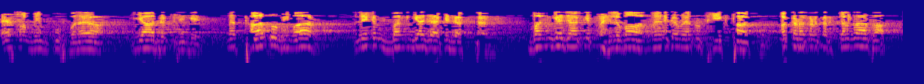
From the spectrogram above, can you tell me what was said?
ایسا بیوقوف بنایا، یاد رکھیں گے میں تھا تو بیمار، لیکن بن گیا جا کے ڈاکٹر۔ بن گیا جا کے پہلوان۔ میں نے کہا، میں تو ٹھیک ٹھاک ہوں۔ اکڑ اکڑ کر چل رہا تھا۔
